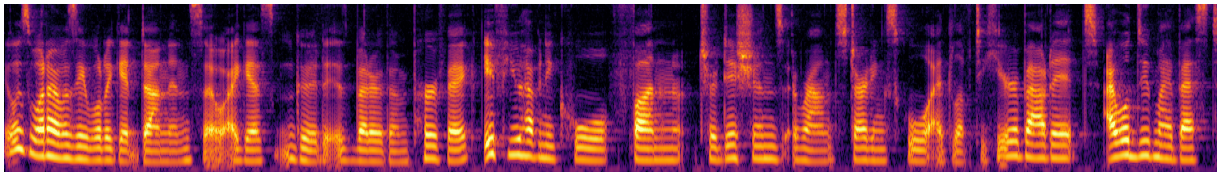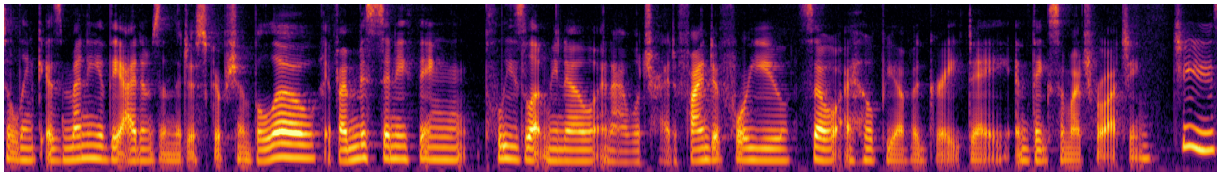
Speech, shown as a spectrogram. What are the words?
it was what I was able to get done, and so I guess good is better than perfect. If you have any cool, fun traditions around starting school, I'd love to hear about it. I will do my best to link as many of the items in the description below. If I missed anything, please let me know and I will try to find it for you. So I hope you have a great day, and thanks so much for watching. Cheers!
